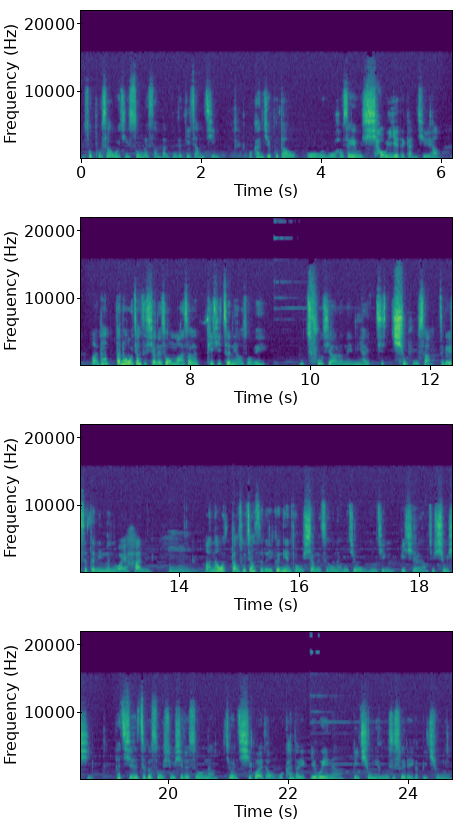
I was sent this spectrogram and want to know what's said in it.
我说菩萨，我已经诵了三百部的地藏经，我感觉不到我我我好像有宵夜的感觉哈啊！但等到我这样子想的时候，我马上提起正念，我说：哎，你出家了呢，你还去求菩萨，这个也是等于门外汉。嗯啊，那我当初这样子的一个念头想了之后呢，我就眼睛闭起来，然后就休息。那其实这个时候休息的时候呢，就很奇怪的，我看到一一位呢比丘尼，五十岁的一个比丘尼。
